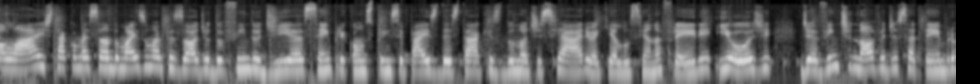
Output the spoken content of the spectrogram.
Olá, está começando mais um episódio do Fim do Dia, sempre com os principais destaques do noticiário. Aqui é Luciana Freire e hoje, dia 29 de setembro,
